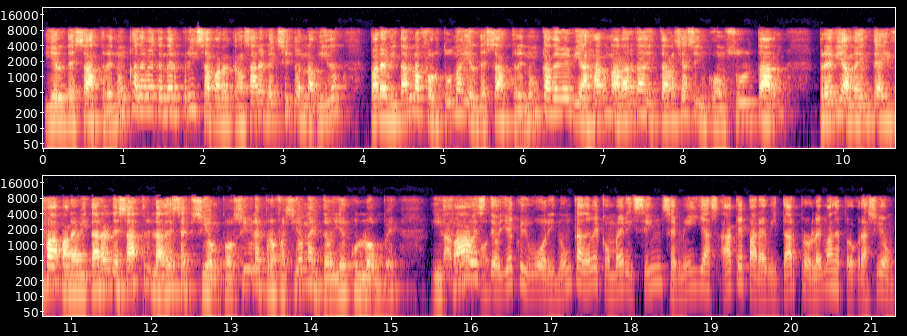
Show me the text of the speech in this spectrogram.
y el desastre. Nunca debe tener prisa para alcanzar el éxito en la vida, para evitar la fortuna y el desastre. Nunca debe viajar una larga distancia sin consultar previamente a IFA para evitar el desastre y la decepción. Posibles profesiones de Oyeku Lobe. IFA es de Oyeku Iwori. Nunca debe comer y sin semillas ake para evitar problemas de procreación.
